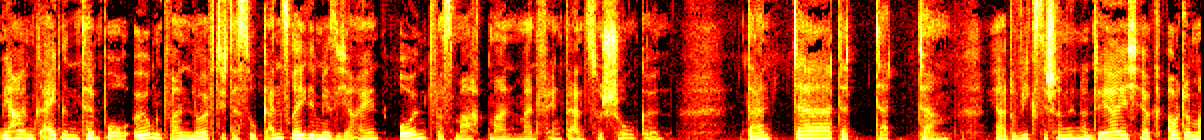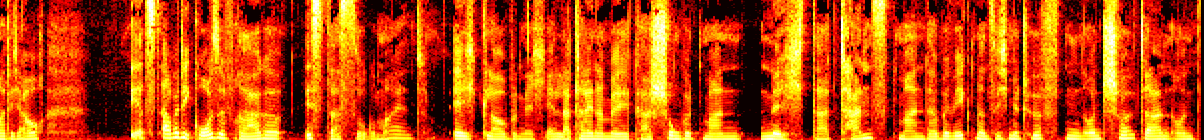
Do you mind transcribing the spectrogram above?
ja, im geeigneten Tempo. Irgendwann läuft sich das so ganz regelmäßig ein. Und was macht man? Man fängt an zu schunkeln. Dann da, da, Dam. Ja, du wiegst dich schon hin und her, ich ja automatisch auch. Jetzt aber die große Frage, ist das so gemeint? Ich glaube nicht. In Lateinamerika schunkelt man nicht. Da tanzt man, da bewegt man sich mit Hüften und Schultern und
